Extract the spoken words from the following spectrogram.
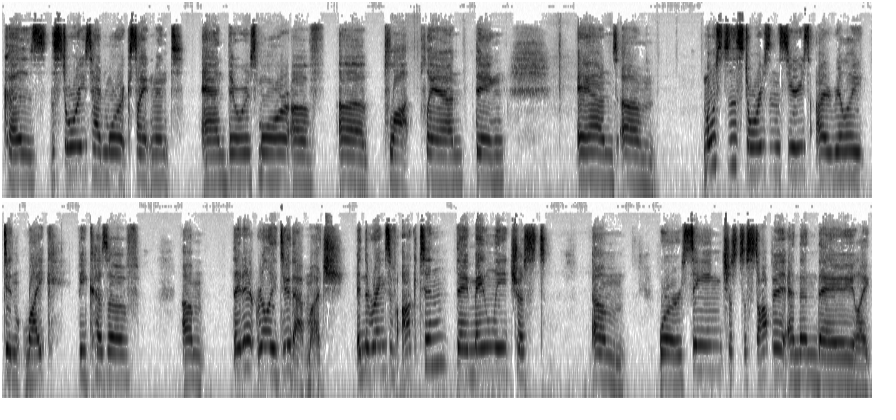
because the stories had more excitement and there was more of a plot plan thing. And um, most of the stories in the series I really didn't like because of um, they didn't really do that much. In the Rings of Octon, they mainly just um, were singing just to stop it, and then they like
